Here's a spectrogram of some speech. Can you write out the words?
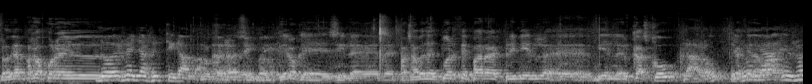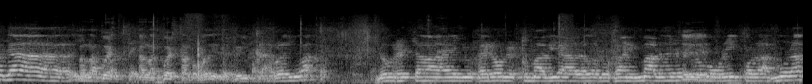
Lo habían pasado por el... No, ese ya se tiraba. No, Claro, sí, me refiero que si le, le pasaban el tuerce para exprimir eh, bien el casco, Claro, ya eso quedaba ya, eso ya a, la cuesta, a la cuesta, como dices. Sí, claro, iba. Luego se estaba en los jerones como había los los animales, Sí. luego rico las mulas,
